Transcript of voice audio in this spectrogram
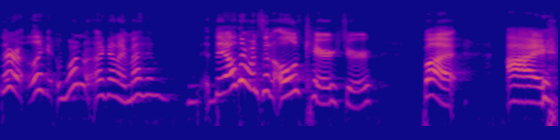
They're like one again. I met him. The other one's an old character, but I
